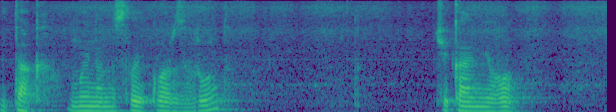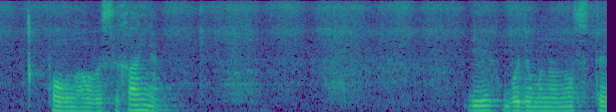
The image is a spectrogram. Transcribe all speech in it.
І так, ми нанесли кварц ґрунт. Чекаємо його повного висихання. І будемо наносити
